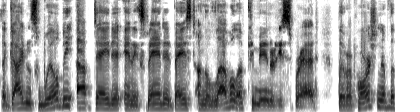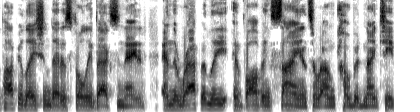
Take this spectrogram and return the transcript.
The guidance will be updated and expanded based on the level of community spread, the proportion of the population that is fully vaccinated, and the rapidly evolving science around COVID 19.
